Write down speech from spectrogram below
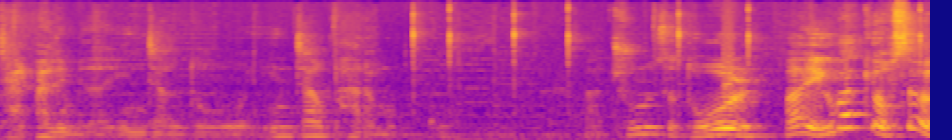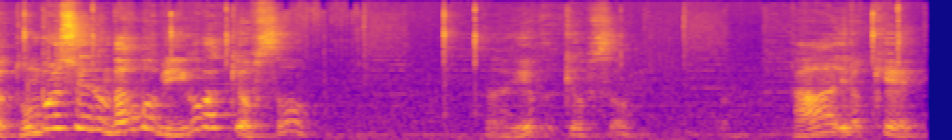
잘 팔립니다. 인장도 인장 팔아먹고 아, 주문서 돌. 아, 이거밖에 없어요. 돈 벌 수 있는 방법이 이거밖에 없어. 아, 이거밖에 없어. 다 이렇게,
